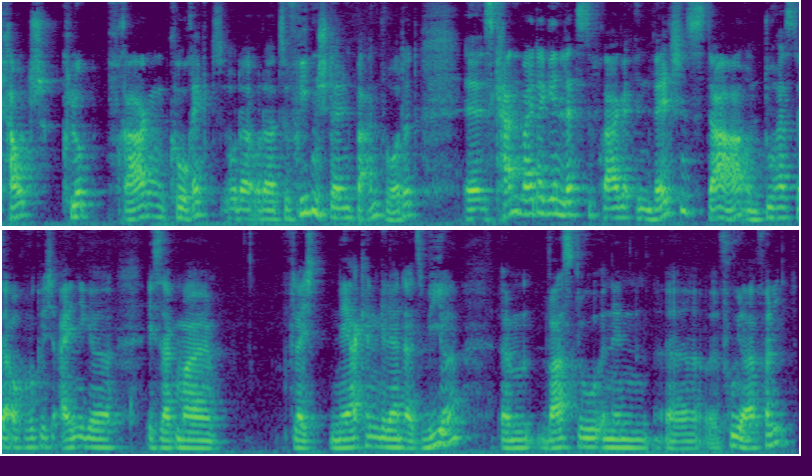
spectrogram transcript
Couch-Club-Fragen korrekt oder, oder zufriedenstellend beantwortet. Äh, es kann weitergehen. Letzte Frage. In welchen Star, und du hast ja auch wirklich einige, ich sag mal, vielleicht näher kennengelernt als wir, ähm, warst du in den äh, Frühjahr verliebt?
